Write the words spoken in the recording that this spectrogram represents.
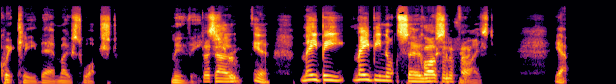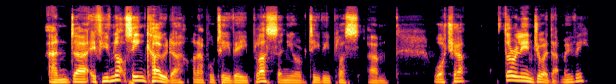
quickly their most watched movie. That's so true. you know, maybe maybe not so Cause surprised. Yeah. And uh, if you've not seen Coda on Apple TV Plus and you're a TV Plus um, watcher, thoroughly enjoyed that movie.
